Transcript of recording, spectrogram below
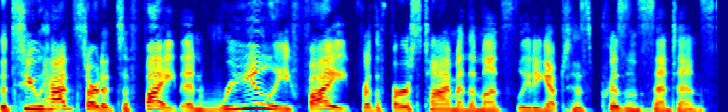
the two had started to fight and really fight for the first time in the months leading up to his prison sentence.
